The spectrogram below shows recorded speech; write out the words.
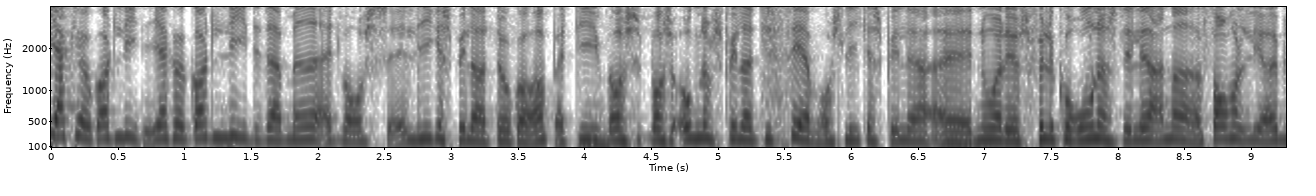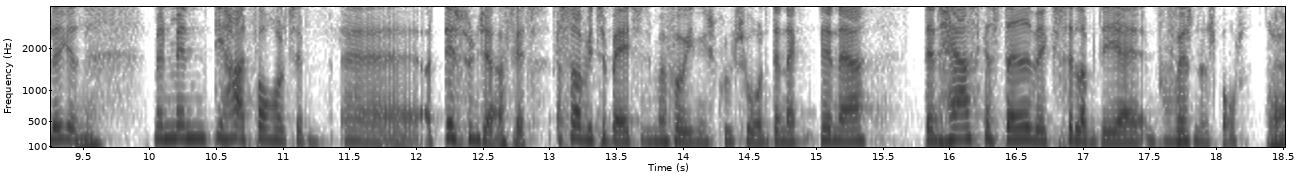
jeg kan jo godt lide det. Jeg kan jo godt lide det der med, at vores øh, ligaspillere dukker op, at de, mm. vores, vores ungdomsspillere, de ser vores ligaspillere. Øh, nu er det jo selvfølgelig corona, så det er lidt andre forhold i øjeblikket. Mm. Men, men de har et forhold til dem, øh, og det synes jeg er fedt. Og så er vi tilbage til det med foreningskulturen. Den er, den er den hersker stadigvæk, selvom det er en professionel sport. Ja,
